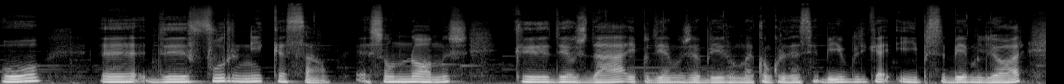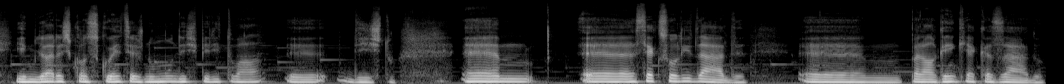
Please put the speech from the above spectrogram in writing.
ou uh, de fornicação. São nomes que Deus dá e podemos abrir uma concordância bíblica e perceber melhor e melhor as consequências no mundo espiritual uh, disto. Um, a sexualidade um, para alguém que é casado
